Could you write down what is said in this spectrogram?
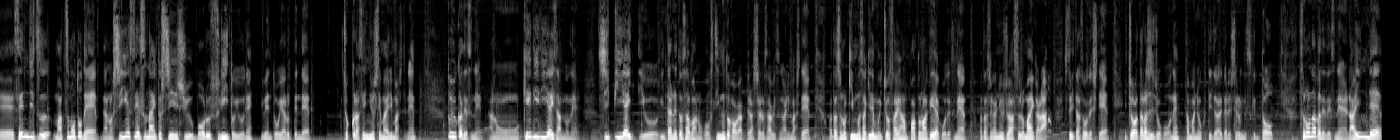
えー、先日、松本で、あの、CSS ナイト新州ボル3というね、イベントをやるってんで、ちょっくら潜入してまいりましてね。というかですね、あのー、KDDI さんのね、CPI っていうインターネットサーバーのホスティングとかをやってらっしゃるサービスがありまして、私の勤務先でも一応再販パートナー契約をですね、私が入社する前からしていたそうでして、一応新しい情報をね、たまに送っていただいたりしてるんですけど、その中でですね、LINE で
